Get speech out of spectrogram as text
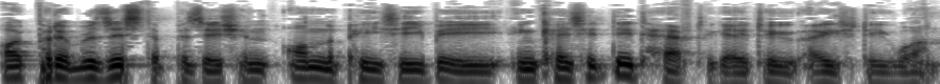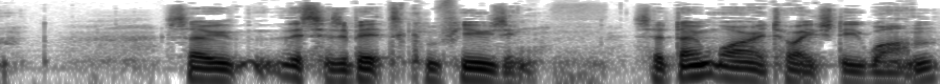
I put a resistor position on the PCB in case it did have to go to HD1. So this is a bit confusing. So don't wire it to HD1,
